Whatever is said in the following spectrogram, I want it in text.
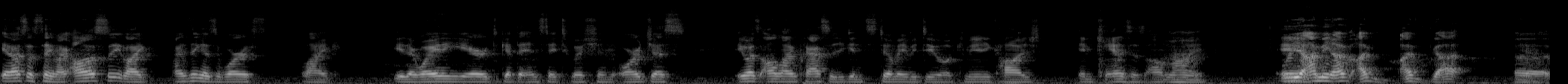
Yeah, that's the thing. Like honestly, like I think it's worth like either waiting a year to get the in-state tuition or just it was online classes. You can still maybe do a community college in Kansas online. Well, And- yeah, I mean, I've I've I've got uh,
